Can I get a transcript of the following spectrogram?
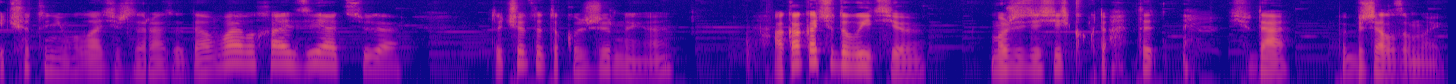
И чё ты не вылазишь, зараза? Давай выходи отсюда. Ты чё ты такой жирный, а? А как отсюда выйти? Может здесь есть какой-то... Ты... Сюда. Побежал за мной.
